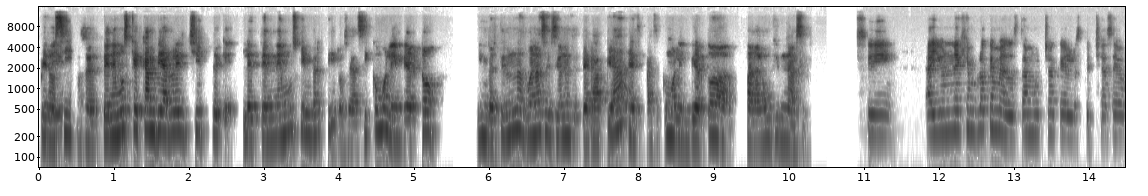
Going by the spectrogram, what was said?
Pero sí, o sea, tenemos que cambiarle el chip de que le tenemos que invertir, o sea, así como le invierto, invertir en unas buenas sesiones de terapia, es así como le invierto a pagar un gimnasio. Sí, hay un ejemplo que me gusta mucho, que lo escuché hace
